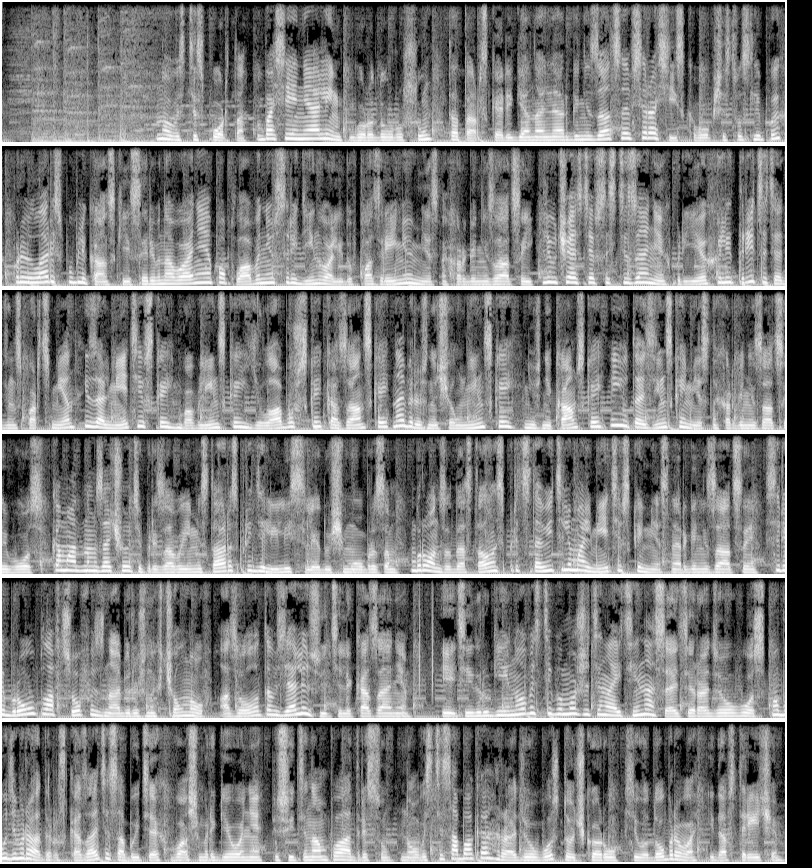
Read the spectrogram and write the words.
Новости спорта. В бассейне «Олимп» города Урусу татарская региональная организация Всероссийского общества слепых провела республиканские соревнования по плаванию среди инвалидов по зрению местных организаций. Для участия в состязаниях приехали 31 спортсмен из Альметьевской, Бавлинской, Елабужской, Казанской, Набережно-Челнинской, Нижнекамской и Ютазинской местных организаций ВОЗ. В командном зачете призовые места распределились следующим образом. Бронза досталась представителям Альметьевской местной организации. Серебро серебро у пловцов из набережных Челнов, а золото взяли жители Казани. Эти и другие новости вы можете найти на сайте Радио ВОЗ. Мы будем рады рассказать о событиях в вашем регионе. Пишите нам по адресу новости собака ру. Всего доброго и до встречи.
